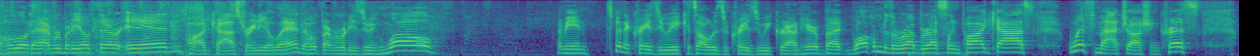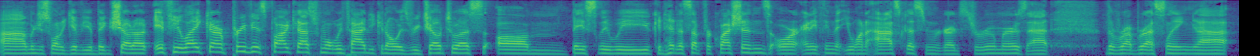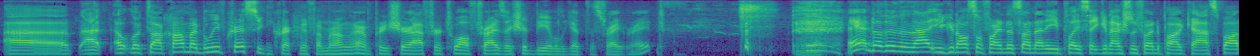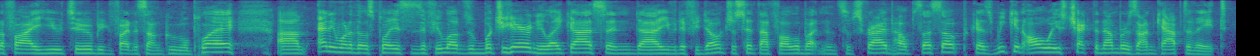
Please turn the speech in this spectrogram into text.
Well, hello to everybody out there in podcast radio land. I hope everybody's doing well. I mean, it's been a crazy week. It's always a crazy week around here. But welcome to the Rub Wrestling Podcast with Matt, Josh, and Chris. Um, we just want to give you a big shout out. If you like our previous podcast from what we've had, you can always reach out to us. Um, basically, we you can hit us up for questions or anything that you want to ask us in regards to rumors at the Rub Wrestling uh, uh, at Outlook.com. I believe, Chris. You can correct me if I'm wrong there. I'm pretty sure after 12 tries, I should be able to get this right, right? And other than that, you can also find us on any place that you can actually find a podcast Spotify, YouTube. You can find us on Google Play. Um, any one of those places. If you love what you hear and you like us, and uh, even if you don't, just hit that follow button and subscribe. Helps us out because we can always check the numbers on Captivate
